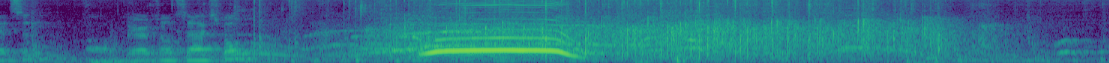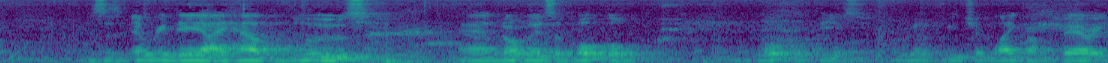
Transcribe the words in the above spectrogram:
On baritone saxophone. This is Every Day I Have Blues, and normally it's a vocal vocal piece. We're going to feature Mike on Barry,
